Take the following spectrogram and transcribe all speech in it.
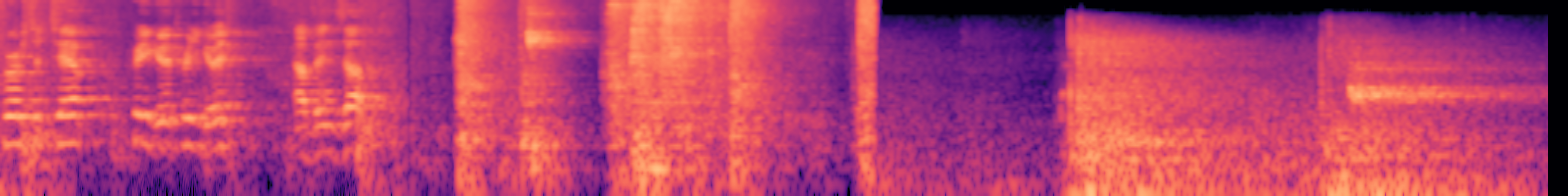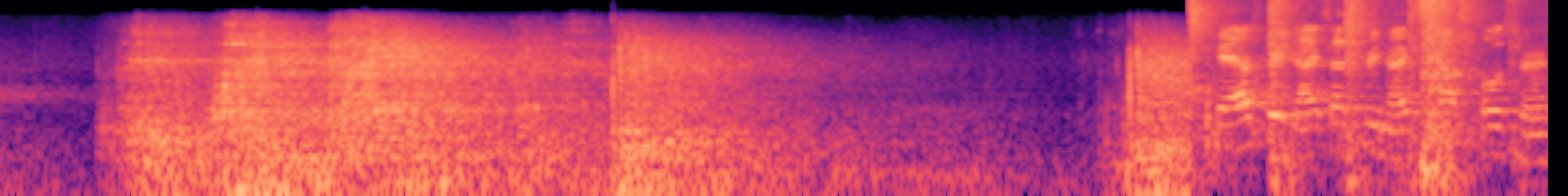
First attempt, pretty good, pretty good. Now Ben's up. Okay, that was pretty nice. That was pretty nice. Now it's Cole's turn.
